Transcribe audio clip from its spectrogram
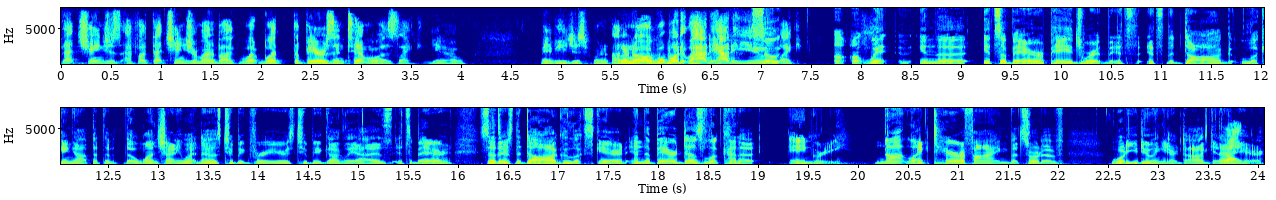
that changes. I feel like that changed your mind about like what what the bear's intent was. Like you know, maybe he just wanted. I don't know. What, what how do how do you So- like? Uh, uh, wait, in the "It's a Bear" page, where it's it's the dog looking up at the the one shiny wet nose, two big furry ears, two big goggly eyes. It's a bear. So there's the dog who looks scared, and the bear does look kind of angry, not like terrifying, but sort of, "What are you doing here, dog? Get out of here!"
